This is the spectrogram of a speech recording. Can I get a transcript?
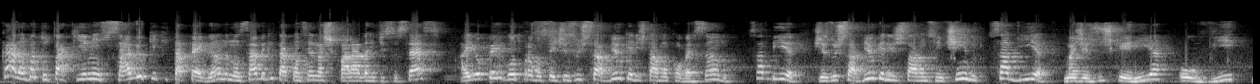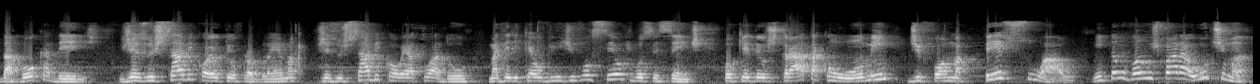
Caramba, tu tá aqui não sabe o que, que tá pegando, não sabe o que está acontecendo nas paradas de sucesso? Aí eu pergunto para você: Jesus sabia o que eles estavam conversando? Sabia. Jesus sabia o que eles estavam sentindo? Sabia. Mas Jesus queria ouvir da boca deles. Jesus sabe qual é o teu problema, Jesus sabe qual é a tua dor, mas ele quer ouvir de você o que você sente, porque Deus trata com o homem de forma pessoal. Então vamos para a última,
